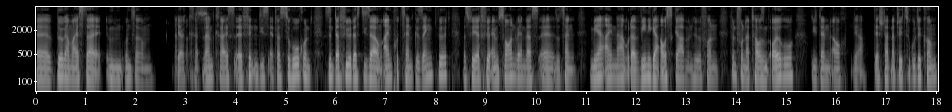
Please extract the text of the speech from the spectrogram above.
äh, Bürgermeister in unserem Landkreis, ja, Landkreis äh, finden dies etwas zu hoch und sind dafür, dass dieser um ein Prozent gesenkt wird. Das wäre für Emshorn wären das äh, sozusagen Mehreinnahmen oder weniger Ausgaben in Höhe von 500.000 Euro, die dann auch ja der Stadt natürlich zugutekommen.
